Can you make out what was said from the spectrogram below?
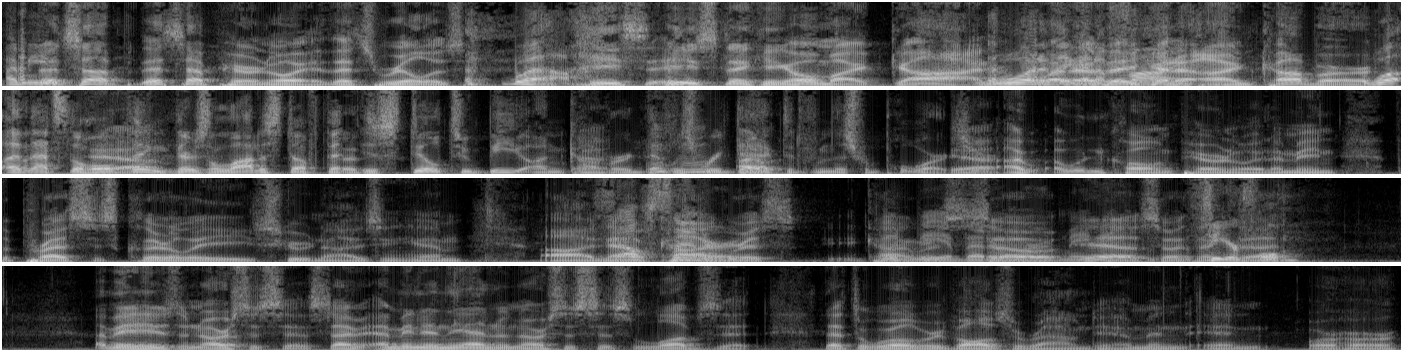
I mean That's not that's not paranoia. That's realism. Well- he's he's thinking, oh my god, What are they gonna uncover? well and that's the whole Yeah. thing there's a lot of stuff that is That's- still to be uncovered that Mm-hmm. was redacted from this report Yeah, I, I wouldn't call him paranoid. I mean, the press is clearly scrutinizing him. Uh, now Congress, Congress. better so word, maybe. yeah, so I think fearful that- I mean, he's a narcissist. I, I mean, in the end, a narcissist loves it that the world revolves around him and, and or her.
